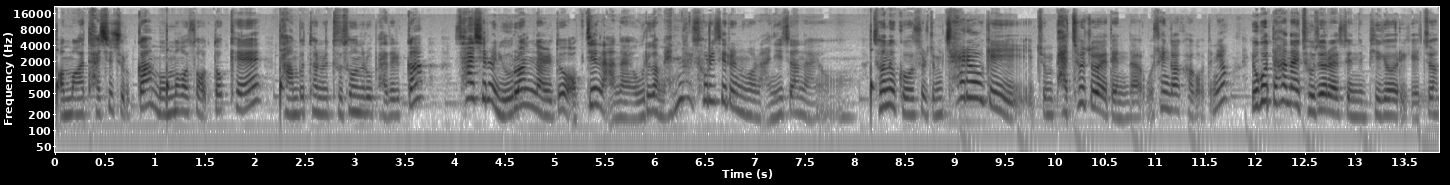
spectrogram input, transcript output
엄마가 다시 줄까 못 먹어서 어떡해 다음부터는 두 손으로 받을까 사실은 이런 날도 없진 않아요 우리가 맨날 소리 지르는 건 아니잖아요 저는 그것을 좀 체력이 좀 받쳐줘야 된다고 생각하거든요. 이것도 하나의 조절할 수 있는 비결이겠죠.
